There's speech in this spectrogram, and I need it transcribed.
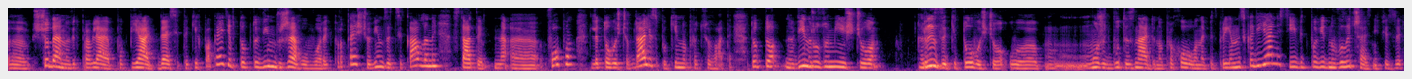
е, щоденно відправляє по 5-10 таких пакетів, тобто він вже говорить про те, що він зацікавлений стати ФОПом для того, щоб далі спокійно працювати. Тобто він розуміє, що ризики того, що е, можуть бути знайдено приховувана підприємницька діяльність і відповідно величезні фізи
